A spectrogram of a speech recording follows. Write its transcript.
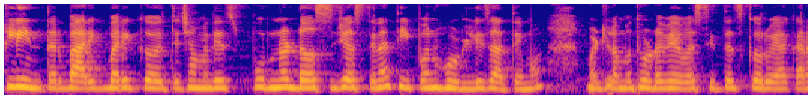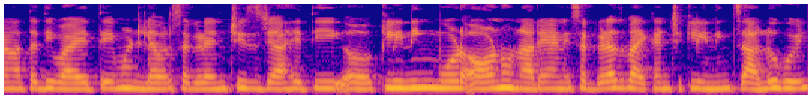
क्लीन तर बारीक बारीक त्याच्यामध्ये पूर्ण डस्ट जी असते ना ती पण होडली जाते मग. म्हटलं मग थोडं व्यवस्थितच करूया कारण आता दिवाळी येते म्हटल्यावर सगळ्यांचीच जी आहे ती क्लिनिंग मोड ऑन होणार आहे आणि सगळ्याच बायकांची क्लिनिंग चालू होईल.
